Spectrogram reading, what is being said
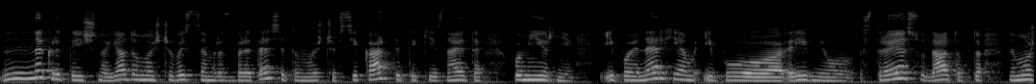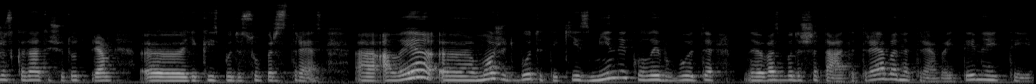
Не критично. Я думаю, що ви з цим розберетеся, тому що всі карти такі, знаєте, помірні і по енергіям, і по рівню стресу. Да? Тобто не можу сказати, що тут прям е, якийсь буде суперстрес. Е, але е, можуть бути такі зміни, коли ви будете, е, вас буде шатати. Треба, не треба, йти, не йти,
